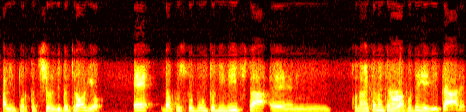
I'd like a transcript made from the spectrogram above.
all'importazione di petrolio è da questo punto di vista ehm, fondamentalmente non la potevi evitare,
